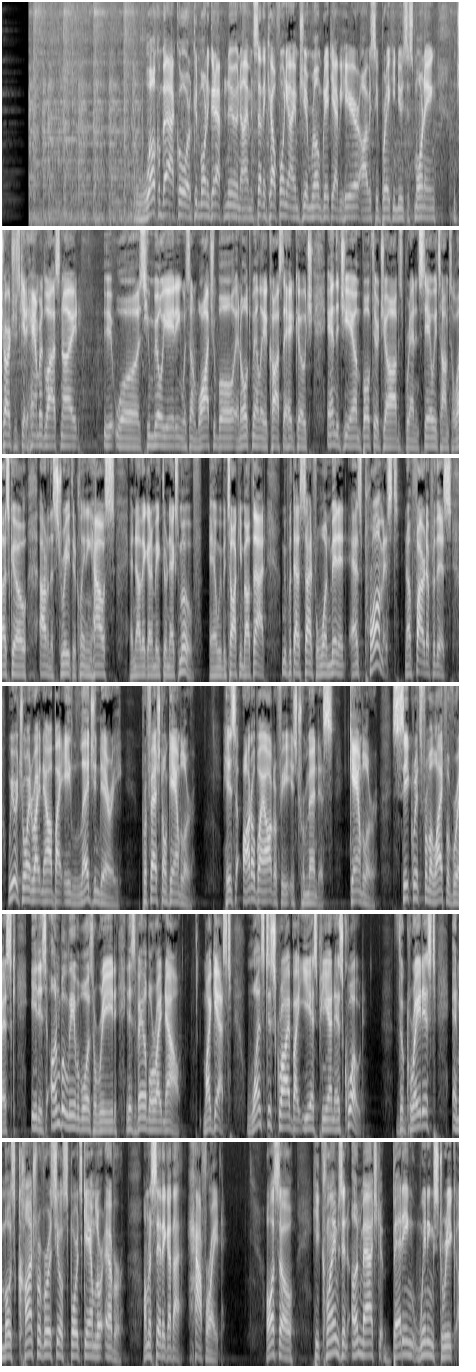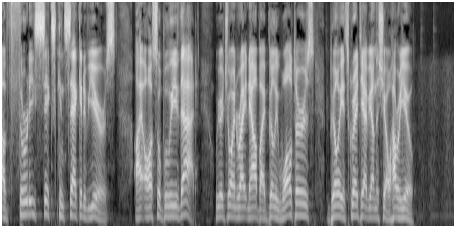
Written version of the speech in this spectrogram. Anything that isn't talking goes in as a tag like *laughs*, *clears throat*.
Welcome back, or good morning, good afternoon. I'm in Southern California. I am Jim Rome. Great to have you here. Obviously, breaking news this morning. The Chargers get hammered last night. It was humiliating, was unwatchable, and ultimately it cost the head coach and the GM both their jobs. Brandon Staley, Tom Telesco, out on the street, they're cleaning house, and now they got to make their next move. And we've been talking about that. Let me put that aside for one minute. As promised, and I'm fired up for this, we are joined right now by a legendary professional gambler. His autobiography is tremendous. Gambler. Secrets from a Life of Risk. It is unbelievable as a read. It is available right now. My guest, once described by ESPN as, quote, the greatest and most controversial sports gambler ever. I'm going to say they got that half right. Also, he claims an unmatched betting winning streak of 36 consecutive years. I also believe that. We are joined right now by Billy Walters. Billy, it's great to have you on the show. How are you?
